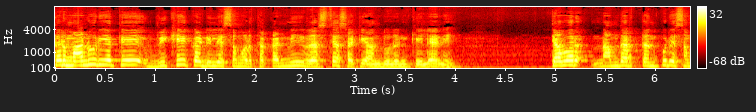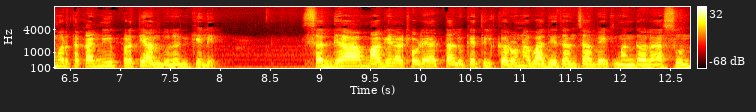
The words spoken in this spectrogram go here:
तर मानूर येथे विखे कडिले समर्थकांनी रस्त्यासाठी आंदोलन केल्याने त्यावर नामदार तनपुरे समर्थकांनी प्रतिआंदोलन केले. सध्या मागील आठवड्यात तालुक्यातील करोनाबाधितांचा वेग मंदावला असून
